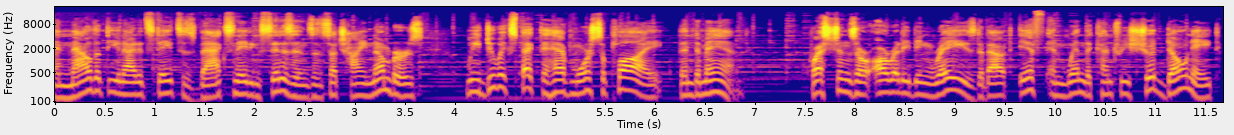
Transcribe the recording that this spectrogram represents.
And now that the United States is vaccinating citizens in such high numbers, we do expect to have more supply than demand. Questions are already being raised about if and when the country should donate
